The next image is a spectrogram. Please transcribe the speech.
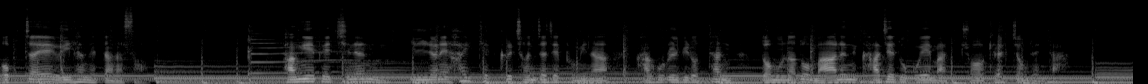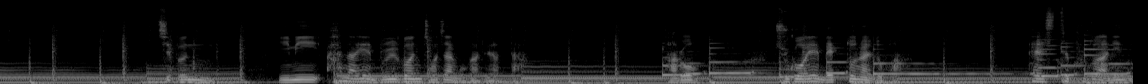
업자의 의향에 따라서 방에 배치는 일련의 하이테크 전자제품이나 가구를 비롯한 너무나도 많은 가재 도구에 맞춰 결정된다. 집은 이미 하나의 물건 저장고가 되었다. 바로 주거의 맥도날드화, 패스트푸드 아닌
